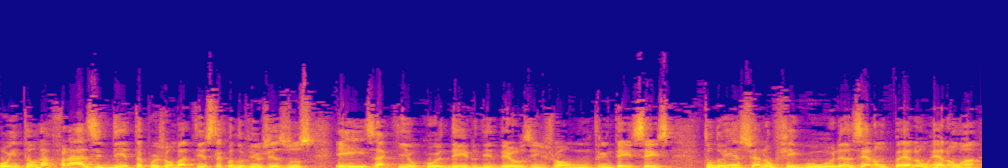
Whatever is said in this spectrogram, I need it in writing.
Ou então da frase dita por João Batista quando viu Jesus: Eis aqui o Cordeiro de Deus, em João 1,36. Tudo isso eram figuras, eram, eram, eram uh,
